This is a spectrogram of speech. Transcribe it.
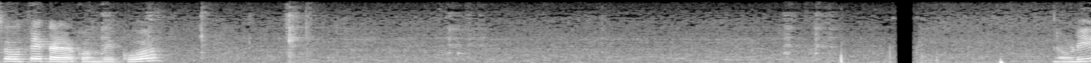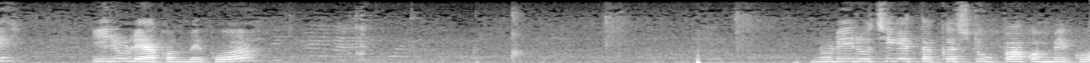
ಸೌತೆಕಾಯಿ ಹಾಕೊಬೇಕು. ನೋಡಿ ಈರುಳ್ಳಿ ಹಾಕೊಬೇಕು. ನೋಡಿ ರುಚಿಗೆ ತಕ್ಕಷ್ಟು ಉಪ್ಪು ಹಾಕೊಬೇಕು.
